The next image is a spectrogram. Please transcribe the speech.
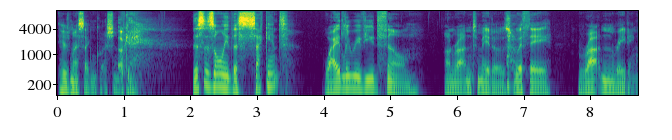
Here's my second question. Okay. This is only the second widely reviewed film on Rotten Tomatoes with a rotten rating.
